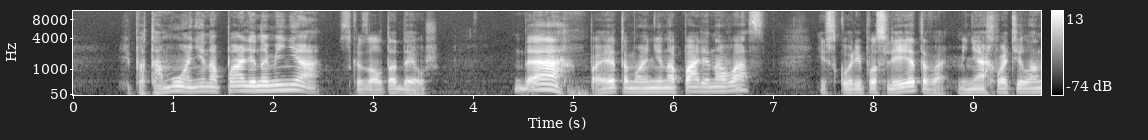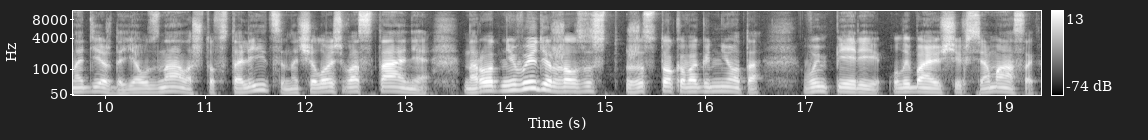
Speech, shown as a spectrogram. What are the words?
— И потому они напали на меня, — сказал Тадеуш. — Да, поэтому они напали на вас, И вскоре после этого меня охватила надежда. Я узнала, что в столице началось восстание. Народ не выдержал жестокого гнета в империи улыбающихся масок.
